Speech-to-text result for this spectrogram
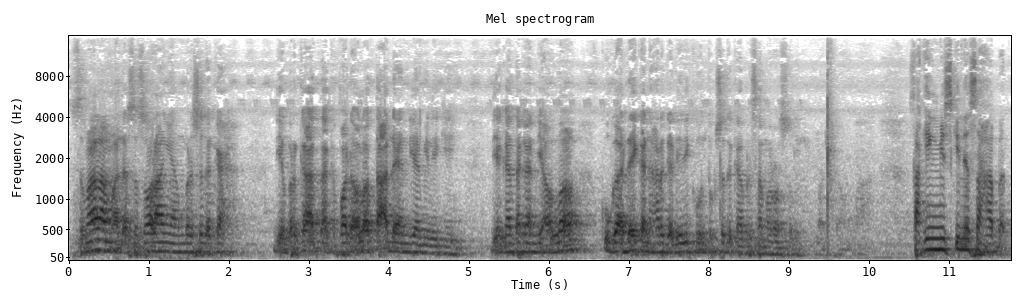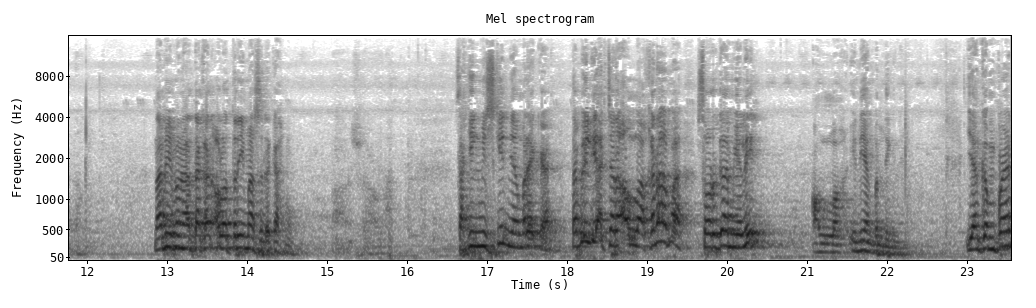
semalam ada seseorang yang bersedekah. Dia berkata kepada Allah, tak ada yang dia miliki. Dia katakan, ya Allah, kugadaikan harga diriku untuk sedekah bersama Rasul. Saking miskinnya sahabat. Nabi mengatakan Allah terima sedekahmu. Saking miskinnya mereka. Tapi lihat cara Allah. Kenapa? Surga milik Allah. Ini yang pentingnya. Yang keempat,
